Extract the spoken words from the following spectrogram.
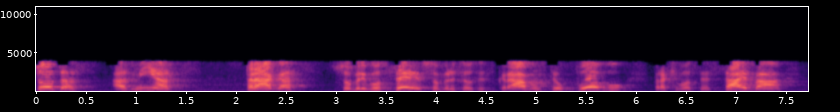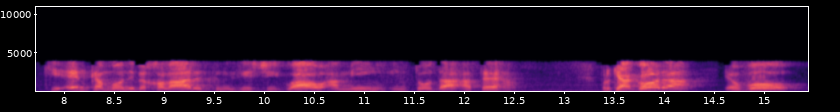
todas as minhas pragas, sobre você, sobre os seus escravos, teu povo, para que você saiba que en kamoni que não existe igual a mim em toda a terra. Porque agora eu vou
